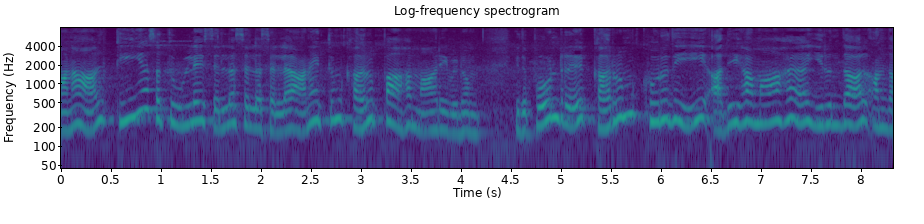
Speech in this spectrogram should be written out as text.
ஆனால் தீய சத்து உள்ளே செல்ல செல்ல செல்ல அனைத்தும் கருப்பாக மாறிவிடும். இது போன்று கரும் குருதி அதிகமாக இருந்தால் அந்த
